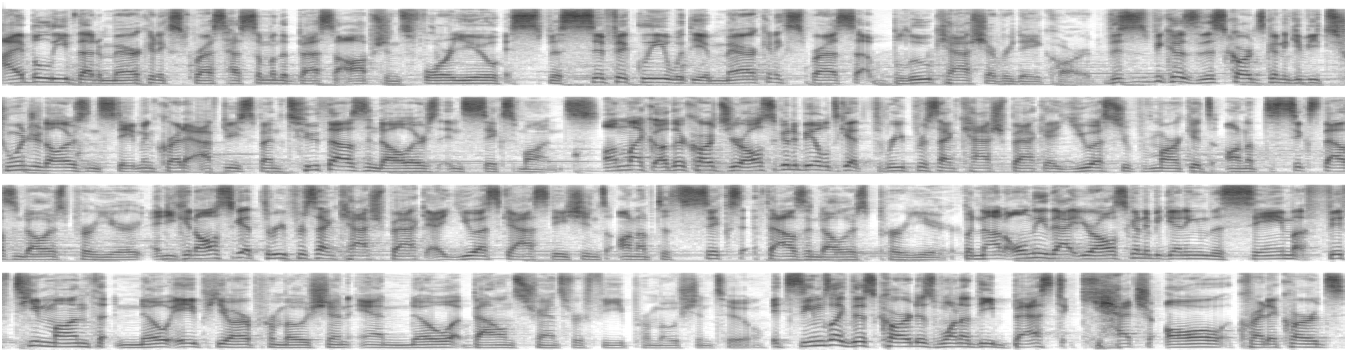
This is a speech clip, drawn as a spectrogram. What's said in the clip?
I believe that American Express has some of the best options for you, specifically with the American Express Blue Cash Everyday card. This is because this card is going to give you $200 in statement credit after you spend $2,000 in six months. Unlike other cards, you're also going to be able to get 3% cash back at US supermarkets on up to $6,000 per year. And you can also get 3% cash back at US gas stations on up to $6,000 per year. But not only that, you're also going to be getting the same 15 month no APR promotion and no balance transfer fee promotion too. It seems like this card is one of the best catch all credit cards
